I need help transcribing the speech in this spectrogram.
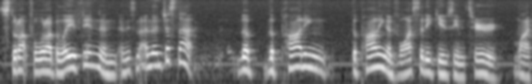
stood up for what I believed in, and, and this and, that. and then just that, the the parting, the parting advice that he gives him too, like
